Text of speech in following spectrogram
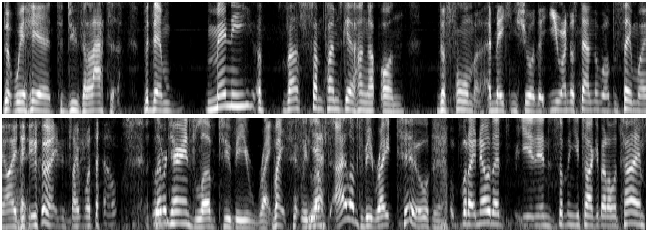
that we're here to do the latter. But then many of us sometimes get hung up on the former and making sure that you understand the world the same way I do. Right? It's like, what the hell? Libertarians love to be right. Right, We yes. love, I love to be right too, but I know that it's something you talk about all the time.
